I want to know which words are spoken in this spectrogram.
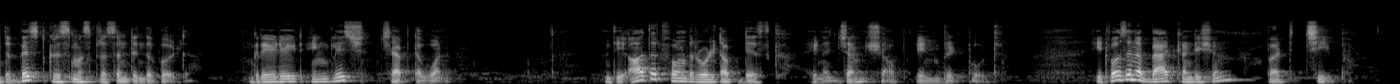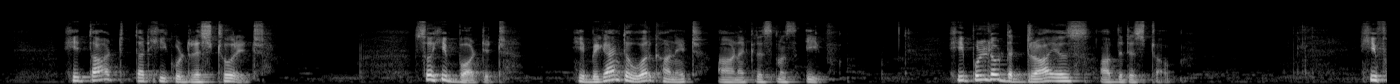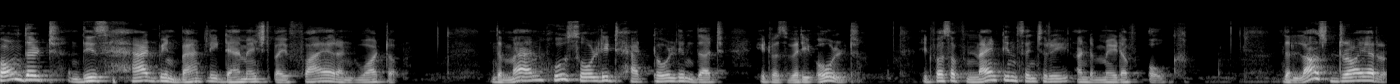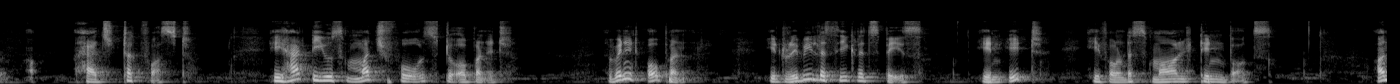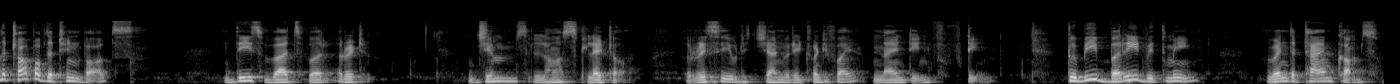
The Best Christmas Present in the World. Grade 8 English, Chapter 1. The author found a roll top desk in a junk shop in Bridport. It was in a bad condition but cheap. He thought that he could restore it. So he bought it. He began to work on it on a Christmas Eve. He pulled out the drawers of the desktop. He found that these had been badly damaged by fire and water. The man who sold it had told him that it was very old. It was of 19th century and made of oak. The last drawer had stuck fast. He had to use much force to open it. When it opened, it revealed a secret space. In it, he found a small tin box. On the top of the tin box, these words were written Jim's last letter, received January 25, 1915. To be buried with me when the time comes.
